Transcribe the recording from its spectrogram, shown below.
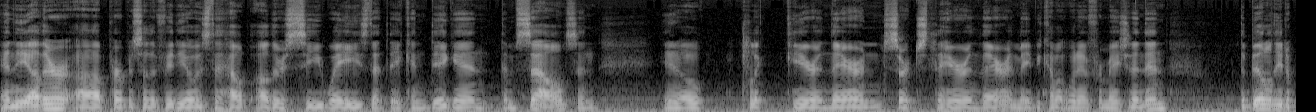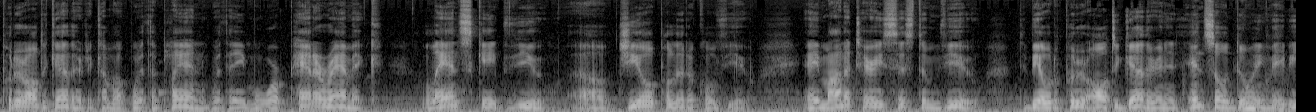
And the other uh, purpose of the video is to help others see ways that they can dig in themselves and, you know, click here and there and search the here and there and maybe come up with information. And then the ability to put it all together to come up with a plan with a more panoramic landscape view, a geopolitical view, a monetary system view to be able to put it all together and in so doing maybe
